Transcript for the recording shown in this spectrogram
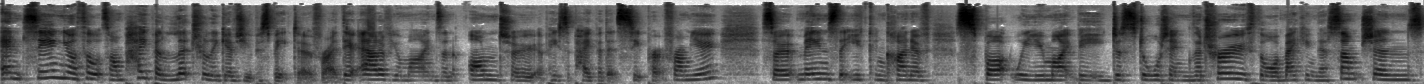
And seeing your thoughts on paper literally gives you perspective, right? They're out of your minds and onto a piece of paper that's separate from you. So it means that you can kind of spot where you might be distorting the truth or making assumptions,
